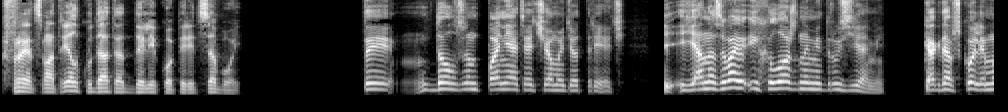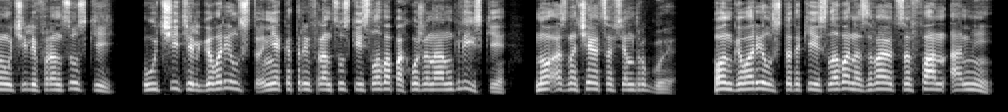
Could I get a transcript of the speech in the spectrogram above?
Фред смотрел куда-то далеко перед собой. «Ты должен понять, о чем идет речь. Я называю их ложными друзьями. Когда в школе мы учили французский, учитель говорил, что некоторые французские слова похожи на английские, но означают совсем другое. Он говорил, что такие слова называются фан-ами,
